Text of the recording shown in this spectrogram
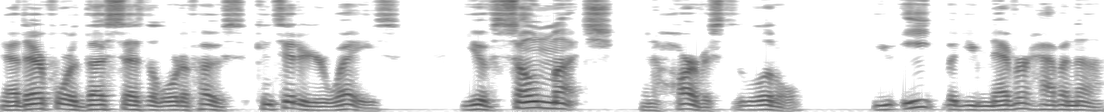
Now therefore, thus says the Lord of hosts Consider your ways. You have sown much and harvested little. You eat, but you never have enough.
